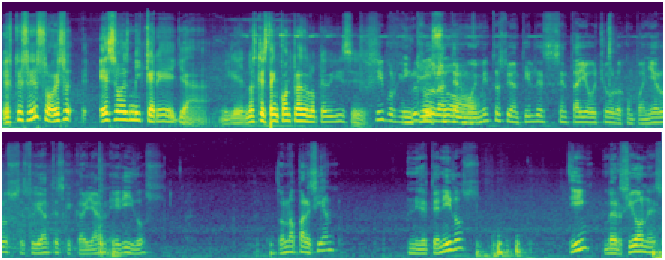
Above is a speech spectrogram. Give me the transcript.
Es que es eso, eso, eso es mi querella, Miguel. No es que esté en contra de lo que dices. Sí, porque incluso, Incluso- durante el movimiento estudiantil de 68, los compañeros estudiantes que caían heridos no aparecían, ni detenidos, y versiones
